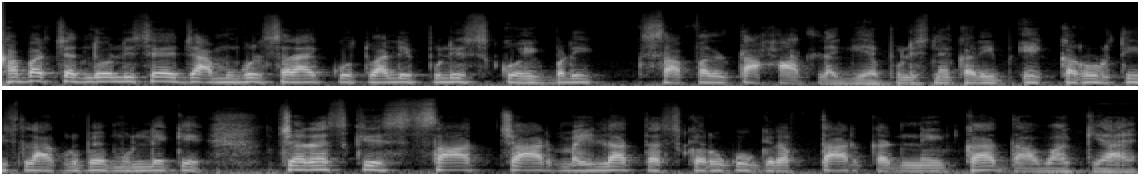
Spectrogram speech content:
खबर चंदौली से जामुगुल सराय कोतवाली पुलिस को एक बड़ी सफलता हाथ लगी है। पुलिस ने करीब एक करोड़ तीस लाख रुपए मूल्य के चरस के साथ चार महिला तस्करों को गिरफ़्तार करने का दावा किया है।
